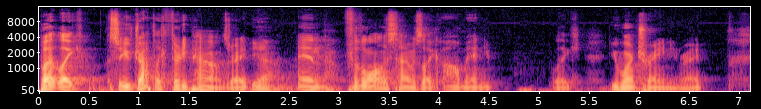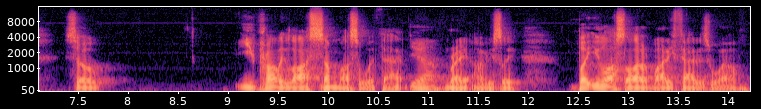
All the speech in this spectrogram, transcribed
but like, so you've dropped like 30 pounds, right? yeah And for the longest time, it's like, oh man, you like you weren't training, right? So you probably lost some muscle with that, yeah right? Obviously, but you lost a lot of body fat as well.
